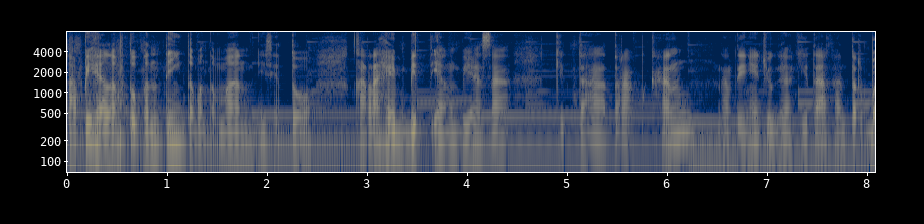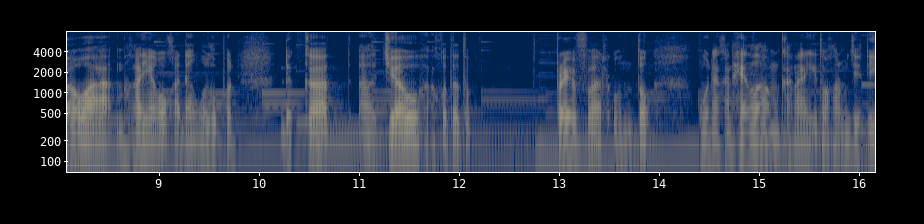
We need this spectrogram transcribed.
Tapi helm tuh penting teman-teman di situ. Karena habit yang biasa kita terapkan nantinya juga kita akan terbawa. Makanya aku kadang walaupun dekat uh, jauh aku tetap prefer untuk menggunakan helm. Karena itu akan menjadi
